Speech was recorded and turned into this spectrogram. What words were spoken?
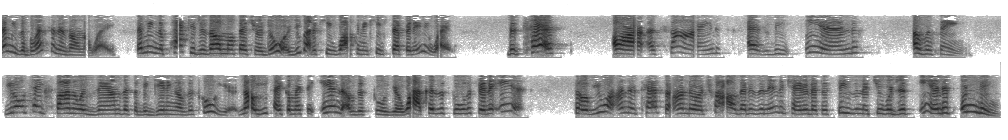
that means a blessing is on the way. That means the package is almost at your door. You got to keep walking and keep stepping anyway. The tests are assigned at the end of a thing. You don't take final exams at the beginning of the school year. No, you take them at the end of the school year. Why? Because the school is going to end. So if you are under test or under a trial, that is an indicator that the season that you were just in is ending.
